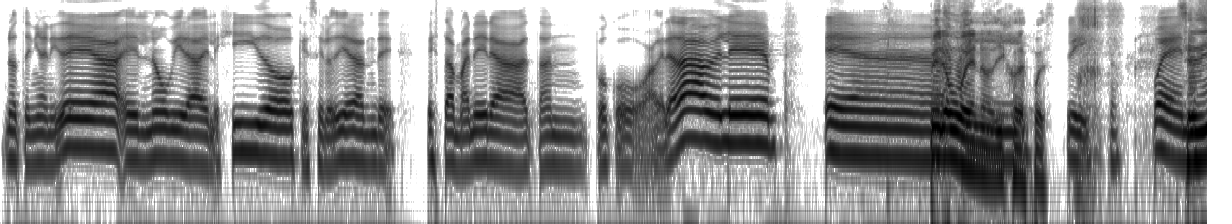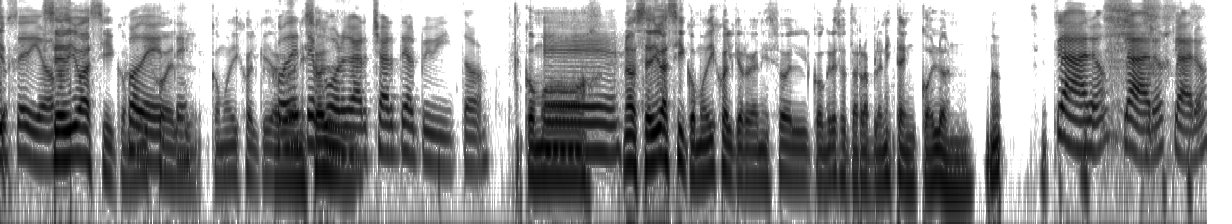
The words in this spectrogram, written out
no tenía ni idea, él no hubiera elegido que se lo dieran de esta manera tan poco agradable. eh, Pero bueno, y- dijo después. Listo. Bueno, se, dio, sucedió. se dio así, como dijo, el, como dijo el que Jodete organizó por el, garcharte al pibito. como Eh. No, se dio así, como dijo el que organizó el Congreso Terraplanista en Colón, ¿no? Sí. Claro, claro, claro.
